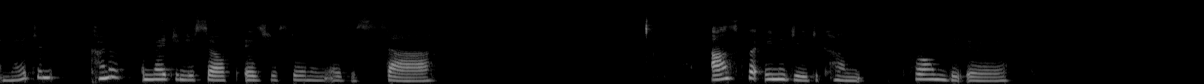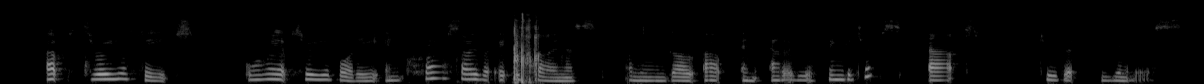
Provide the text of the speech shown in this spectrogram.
Imagine, kind of imagine yourself as you're standing as a star. Ask for energy to come from the earth up through your feet, all the way up through your body, and cross over at your thymus, and then go up and out of your fingertips, out to the universe.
